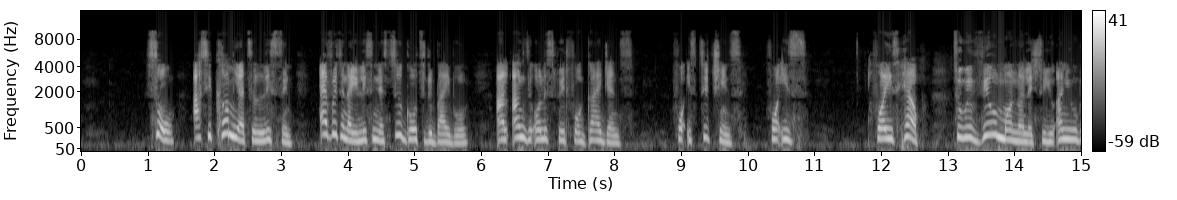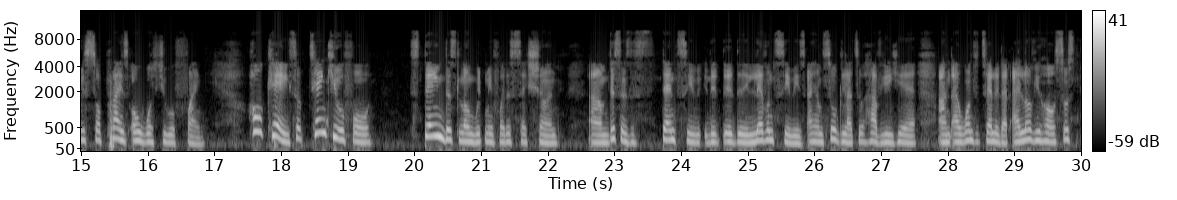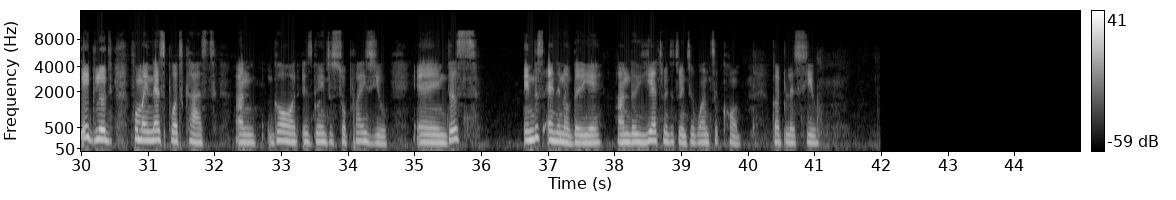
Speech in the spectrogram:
So, as you come here to listen, everything that you listen to, still go to the Bible and ask the Holy Spirit for guidance, for His teachings, for His for His help to reveal more knowledge to you, and you will be surprised of what you will find. Okay, so thank you for staying this long with me for this section. Um, this is the 10th series, the, the, the 11th series. I am so glad to have you here, and I want to tell you that I love you all. So stay glued for my next podcast, and God is going to surprise you in this in this ending of the year and the year 2021 to come. God bless you.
